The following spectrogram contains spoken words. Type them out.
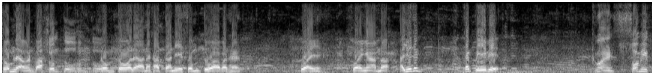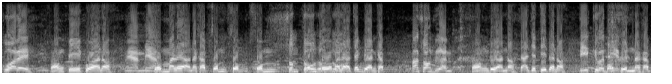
สมแล้วมันปะสมโตสมโตสมตัวแล้วนะครับ ตอนนี้สมตัวประเถิดกล้วยกล้วยงามเนาะอายุจักจักปีพี่ก็ไงสมมีกลัวเลยสองปีกว่าเนาะแม่นแม่นสมมาแล้วนะครับ สมสมสมสมโตสมโตสมโตมาแล้วจักเดือนครับพันสองเดือนสองเดือนเนาะน่าจะติดแล้วเนาะตีคือวันบ่ตีขึ้นนะครับ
